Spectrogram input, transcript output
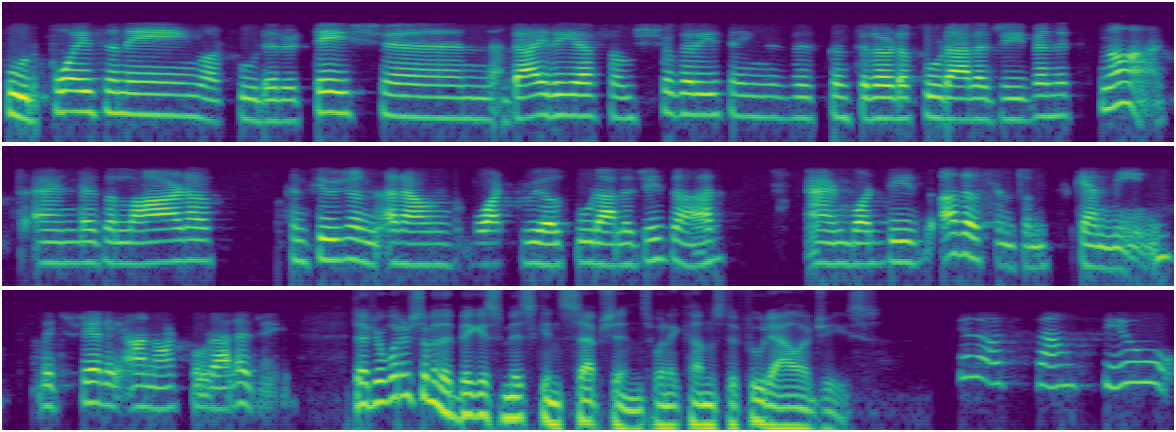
food poisoning or food irritation. Diarrhea from sugary things is considered a food allergy when it's not. And there's a lot of confusion around what real food allergies are and what these other symptoms can mean, which really are not food allergies. Doctor, what are some of the biggest misconceptions when it comes to food allergies? You know, some few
